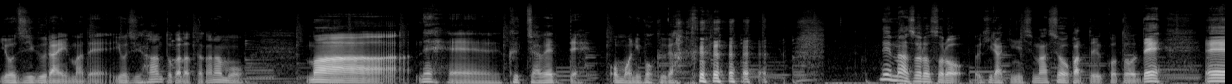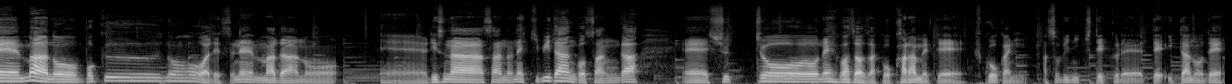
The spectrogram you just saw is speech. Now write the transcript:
4時ぐらいまで、4時半とかだったかな、もう、まあ、ね、えー、食っちゃえって、主に僕が。で、まあ、そろそろ開きにしましょうかということで、えー、まあ、あの、僕の方はですね、まだあの、えー、リスナーさんのね、きびだんごさんが、えー、出張をね、わざわざこう絡めて、福岡に遊びに来てくれていたので、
